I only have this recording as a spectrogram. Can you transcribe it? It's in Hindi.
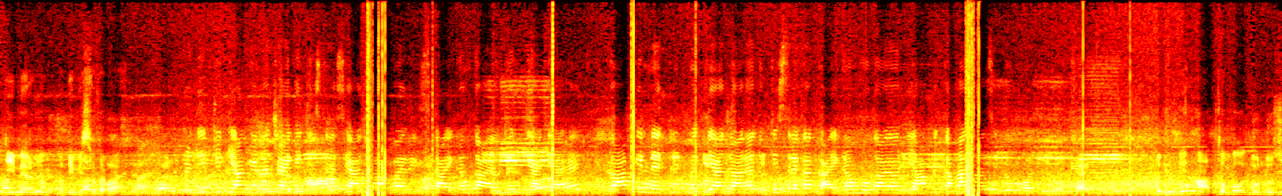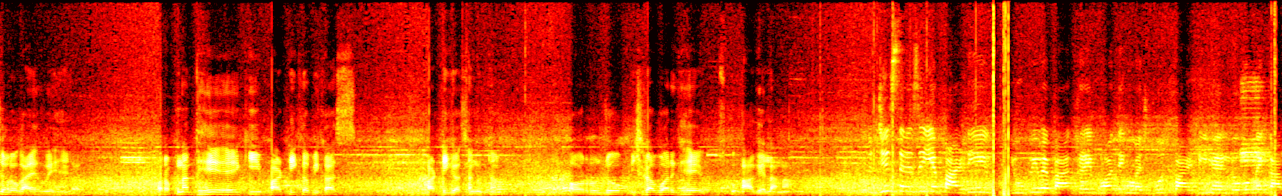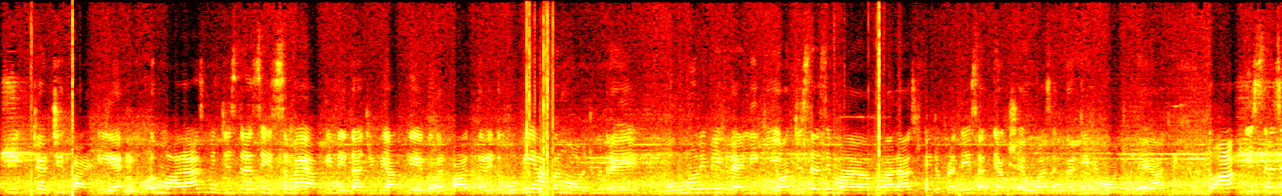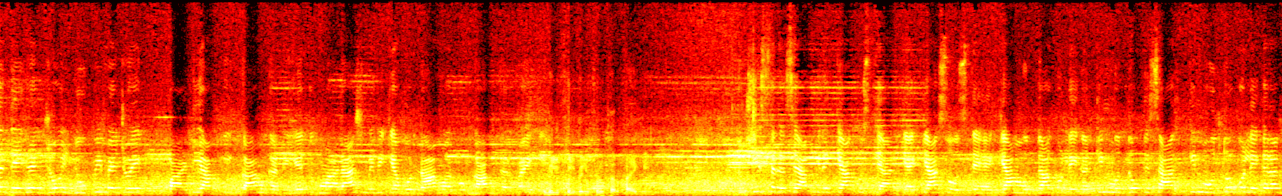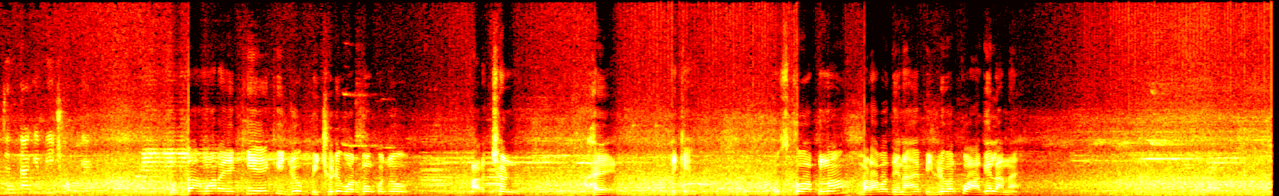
जी मेरा नाम प्रदीप विश्वकर्मा है। प्रदीप जी क्या कहना चाहेंगे? जिस तरह से आज यहाँ पर इस कार्यक्रम का आयोजन किया गया है तो आपके नेतृत्व में किया जा रहा है तो किस तरह का कार्यक्रम होगा और यहाँ पे कहाँ कहाँ से लोग मौजूद होंगे? यहाँ तो बहुत दूर दूर से लोग आए हुए हैं और अपना ध्येय है कि पार्टी का विकास पार्टी का संगठन और जो पिछड़ा वर्ग है उसको आगे लाना। तो जिस तरह से ये पार्टी यूपी में बात करें बहुत एक मज़बूत पार्टी है लोगों में काफ़ी चर्चित पार्टी है तो महाराष्ट्र में जिस तरह से इस समय नेताजी भी आपके अगर बात करें तो वो भी यहाँ पर मौजूद रहे और उन्होंने भी एक रैली की और जिस तरह से महाराष्ट्र के जो प्रदेश अध्यक्ष हैं उमा शंकर जी भी मौजूद है आज। तो आप किस तरह से देख रहे हैं जो यूपी में जो एक पार्टी आपकी काम कर रही है तो महाराष्ट्र में भी क्या वो नाम और वो काम कर पाएगी? बिल्कुल बिल्कुल कर पाएगी। तो किस तरह से आपने क्या कुछ तैयार किया क्या सोचते हैं क्या मुद्दा को लेकर किन मुद्दों के साथ किन मुद्दों को लेकर आप जनता के बीच होंगे? मुद्दा हमारा एक ही है कि जो पिछड़े वर्गों को जो आरक्षण है ठीक है उसको अपना बढ़ावा देना है पिछड़े वर्ग को आगे लाना है।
